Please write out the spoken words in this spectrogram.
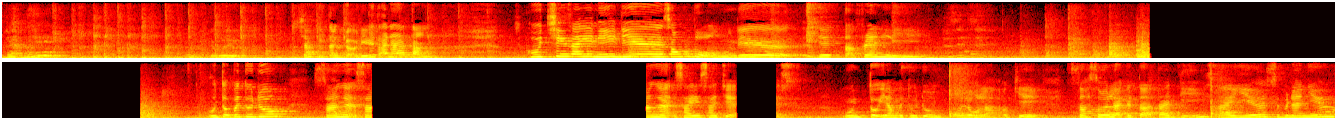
Tak ni. Tangkap dia, dia tak nak datang. Kucing saya ni dia sombong, dia dia tak friendly. Untuk bertudung sangat sangat saya suggest untuk yang bertudung tolonglah okey sah solat ke tak tadi saya sebenarnya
